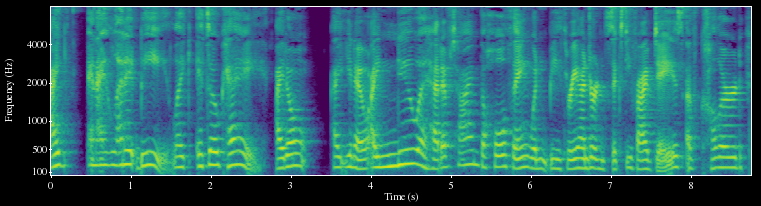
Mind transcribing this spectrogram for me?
I, and I let it be like, it's okay. I don't, I, you know, I knew ahead of time the whole thing wouldn't be 365 days of colored,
